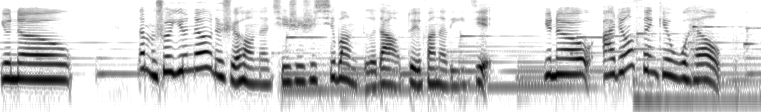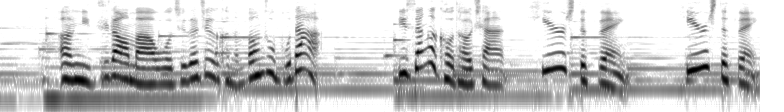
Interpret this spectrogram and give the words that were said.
，you know。那么说 you know 的时候呢，其实是希望得到对方的理解。You know, I don't think it will help. 啊，你知道吗？我觉得这个可能帮助不大。第三个口头禅，Here's the thing. Here's the thing.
